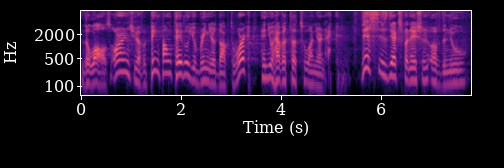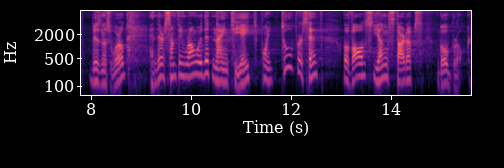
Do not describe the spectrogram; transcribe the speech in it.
the walls orange, you have a ping pong table, you bring your dog to work, and you have a tattoo on your neck. This is the explanation of the new business world, and there's something wrong with it. 98.2% of all young startups go broke.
